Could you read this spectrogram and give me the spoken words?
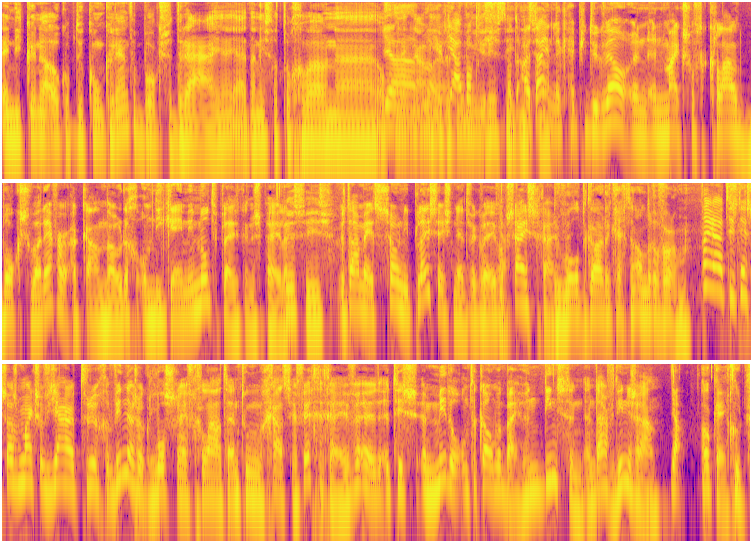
En die kunnen ook op de concurrentenboxen draaien... Ja, dan is dat toch gewoon... Uh, of ja, nou, ja, want, want uiteindelijk heb je natuurlijk wel een, een Microsoft Cloud Box whatever account nodig... om die game in multiplayer te kunnen spelen. Precies. Dus daarmee het Sony PlayStation netwerk weer even ja. opzij schuiven. De World Garden krijgt een andere vorm. Nou ja, het is net zoals Microsoft jaren terug Windows ook los heeft gelaten... en toen gaat ze weggegeven. Het is een middel om te komen bij hun diensten. En daar verdienen ze aan. Ja, oké, goed.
